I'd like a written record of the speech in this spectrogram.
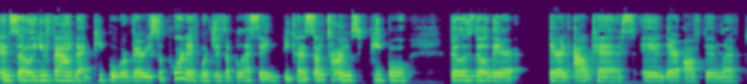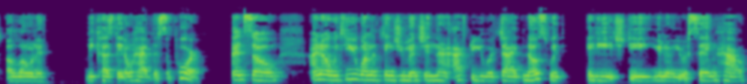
And so you found that people were very supportive, which is a blessing because sometimes people feel as though they're they're an outcast and they're often left alone because they don't have the support. And so I know with you, one of the things you mentioned that after you were diagnosed with ADHD, you know, you were saying how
